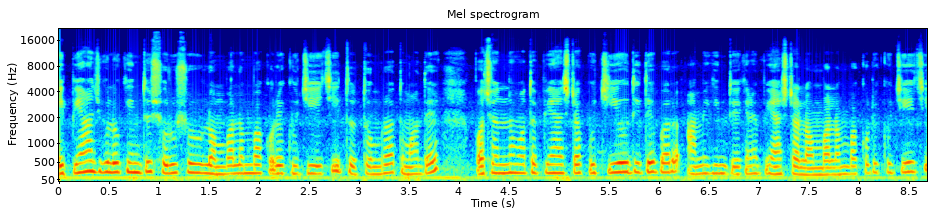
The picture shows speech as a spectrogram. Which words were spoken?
এই পেঁয়াজগুলো কিন্তু সরু সরু লম্বা লম্বা করে কুচিয়েছি, তো তোমরা তোমাদের পছন্দ মতো পেঁয়াজটা কুচিয়েও দিতে পারো। আমি কিন্তু এখানে পেঁয়াজটা লম্বা লম্বা করে কুচিয়েছি।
